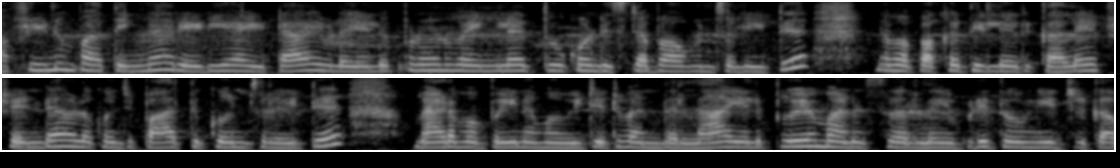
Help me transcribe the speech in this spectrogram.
அப்படின்னும் பார்த்தீங்கன்னா ரெடி ஆகிட்டா இவளை எழுப்பணும்னு வைங்களேன் தூக்கம் டிஸ்டர்ப் ஆகும்னு சொல்லிட்டு நம்ம பக்கத்தில் இருக்காளே ஃப்ரெண்டு அவளை கொஞ்சம் பார்த்துக்கோன்னு சொல்லிட்டு மேடமை போய் நம்ம விட்டுட்டு வந்துடலாம். எழுப்பவே மனசு வரல. எப்படி தூங்கிட்டு இருக்கா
